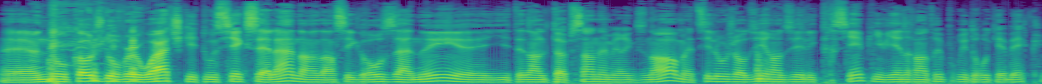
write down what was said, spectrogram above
Euh, un de nos coachs d'Overwatch qui est aussi excellent dans, dans ses grosses années, euh, il était dans le top 100 en Amérique du Nord, mais là, aujourd'hui, il est rendu électricien puis il vient de rentrer pour Hydro-Québec.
